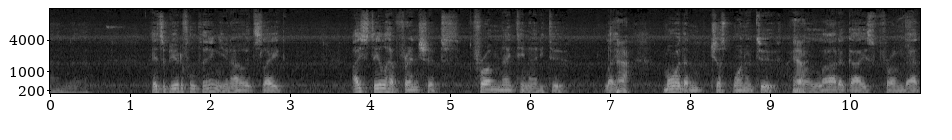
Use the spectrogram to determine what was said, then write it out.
And uh, it's a beautiful thing, you know. It's like I still have friendships from 1992, like Yeah. more than just one or two. There Yeah. are a lot of guys from that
